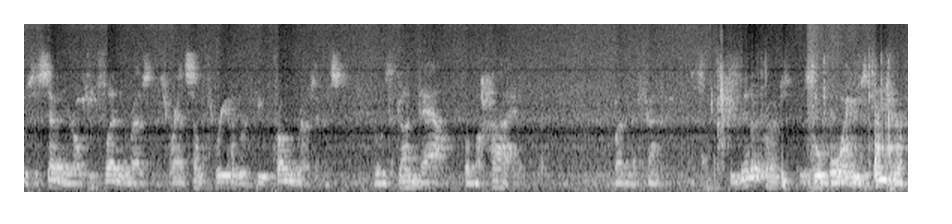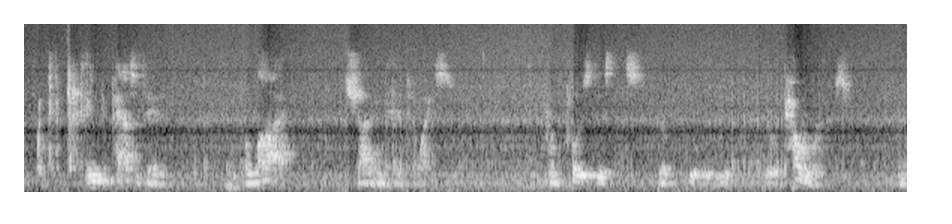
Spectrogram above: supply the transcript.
was a seven-year-old who fled the residence, ran some 300 feet from the residence, and was gunned down from behind by the defendant. He then approached this little boy who's injured, incapacitated, alive, shot him in the head twice from close distance. There, there- there were powder burns on the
